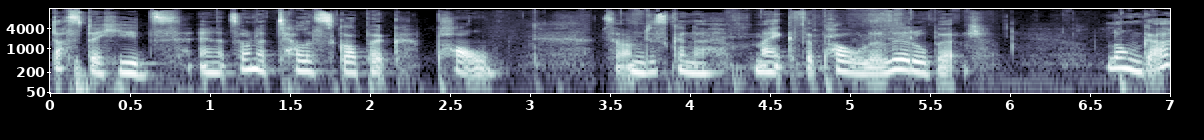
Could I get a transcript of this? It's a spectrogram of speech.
duster heads, and it's on a telescopic pole. So I'm just going to make the pole a little bit longer,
